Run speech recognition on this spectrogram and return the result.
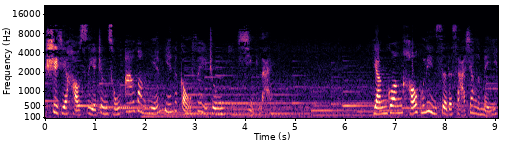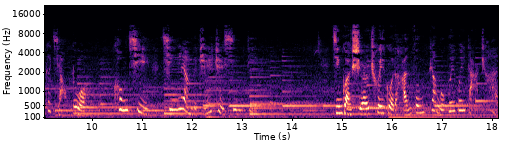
世界好似也正从阿旺绵绵的狗吠中醒来。阳光毫不吝啬地洒向了每一个角落，空气清亮的直至心底。尽管时而吹过的寒风让我微微打颤，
